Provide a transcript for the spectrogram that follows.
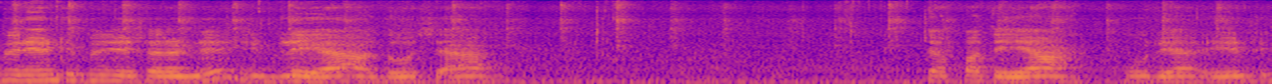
మీరేం టిఫిన్ చేశారండి? ఇడ్లీయా దోశ చపాతీయా పూరియా ఏంటి?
